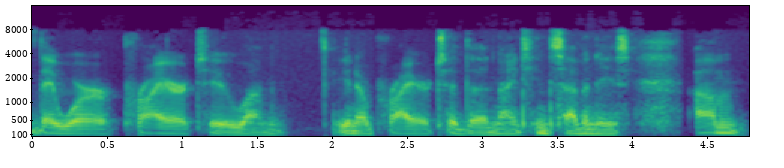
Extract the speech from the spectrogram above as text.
they were prior to, um, you know, prior to the 1970s. Um,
